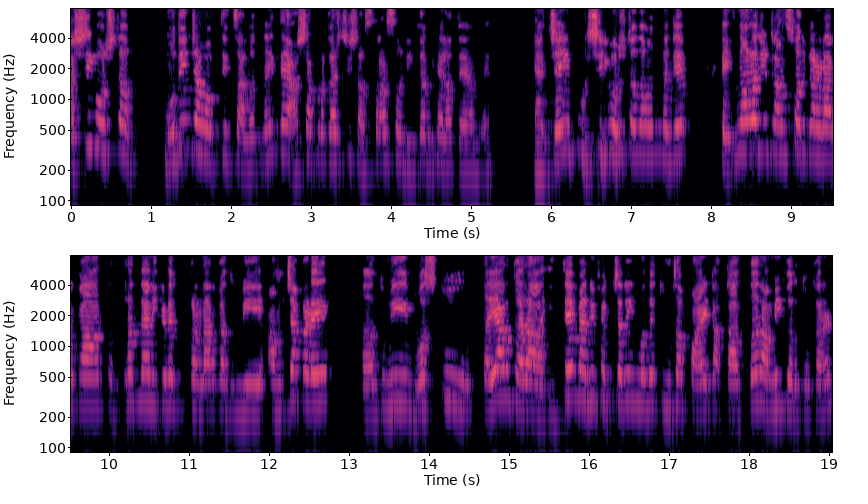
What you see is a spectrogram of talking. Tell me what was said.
अशी गोष्ट मोदींच्या बाबतीत चालत नाही. ते अशा प्रकारची शस्त्रास्त्र विकत घ्यायला तयार नाहीत. ह्याच्याही पुढची गोष्ट जाऊन म्हणजे टेक्नॉलॉजी ट्रान्सफर करणार का? तंत्रज्ञान इकडे करणार का तुम्ही? आमच्याकडे तुम्ही वस्तू तयार करा. इथे मॅन्युफॅक्चरिंगमध्ये तुमचा पाय टाका, तर आम्ही करतो. कारण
